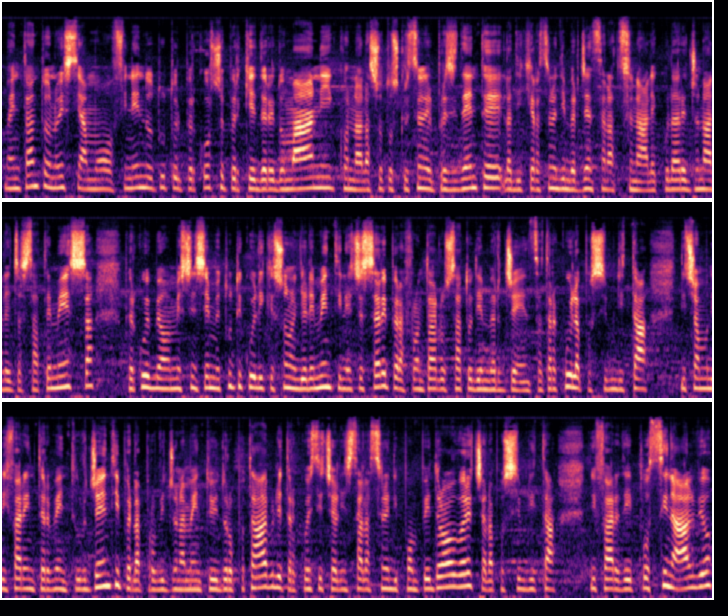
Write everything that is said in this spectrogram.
ma intanto noi stiamo finendo tutto il percorso per chiedere domani con la sottoscrizione del Presidente la dichiarazione di emergenza nazionale, quella regionale è già stata emessa, per cui abbiamo messo insieme tutti quelli che sono gli elementi necessari per affrontare lo stato di emergenza, tra cui la possibilità diciamo, di fare interventi urgenti per l'approvvigionamento idropotabile, tra questi c'è l'installazione di pompe idrovere, c'è la possibilità di fare dei pozzi in alveo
